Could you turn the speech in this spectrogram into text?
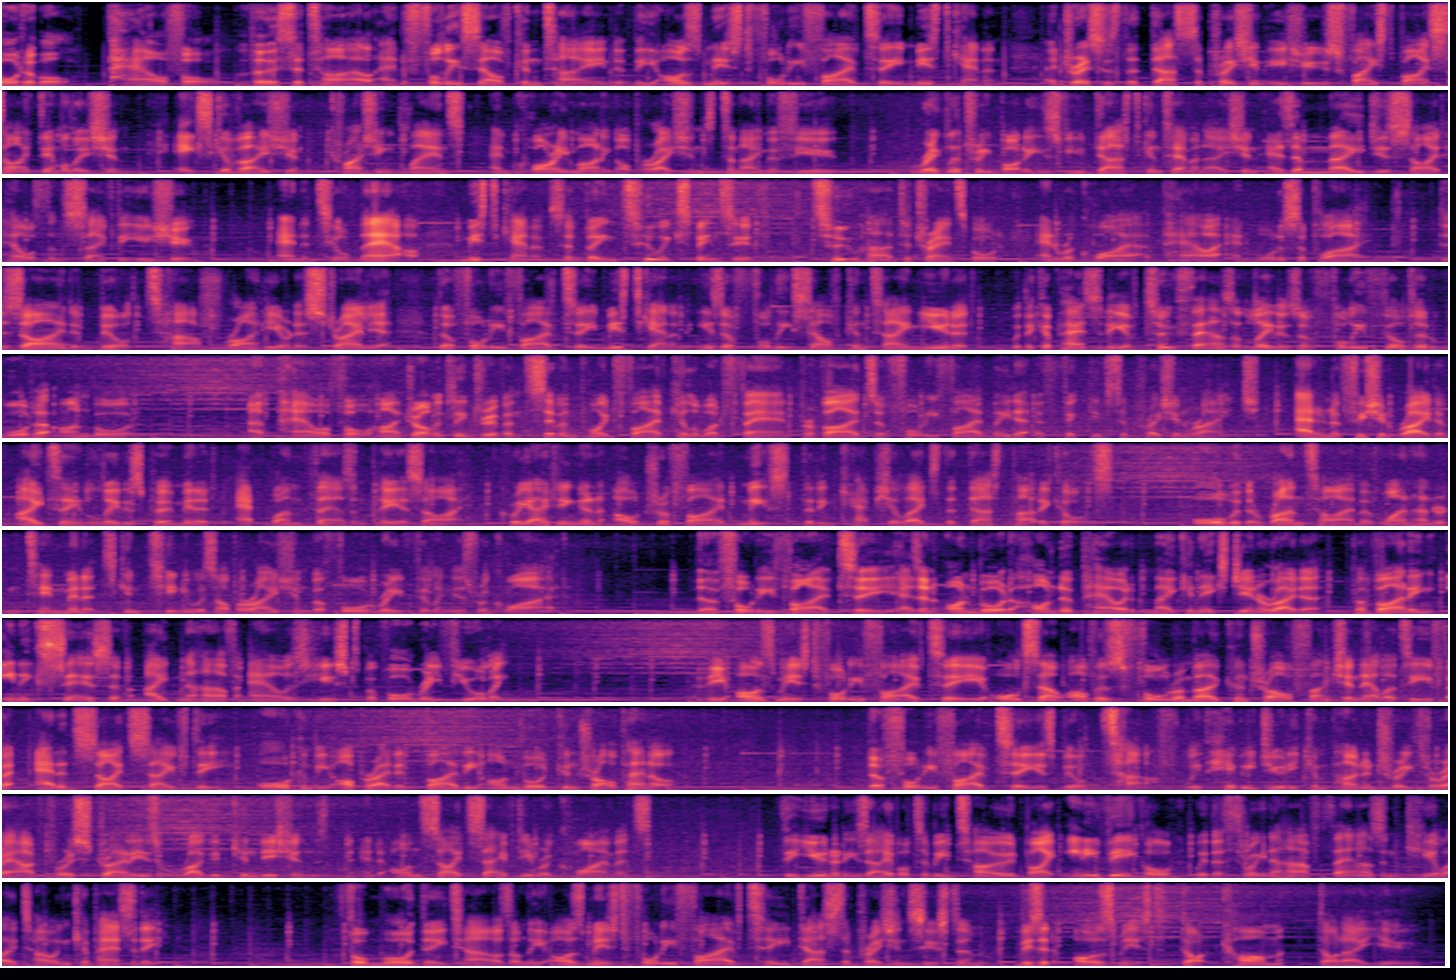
Portable, powerful, versatile and fully self-contained, the Ozmist 45T mist cannon addresses the dust suppression issues faced by site demolition, excavation, crushing plants and quarry mining operations to name a few. Regulatory bodies view dust contamination as a major site health and safety issue. And until now, mist cannons have been too expensive, too hard to transport and require a power and water supply. Designed and built tough right here in Australia, the 45T mist cannon is a fully self-contained unit with a capacity of 2,000 litres of fully filtered water on board. A powerful, hydraulically driven 7.5 kilowatt fan provides a 45 metre effective suppression range at an efficient rate of 18 litres per minute at 1000 psi, creating an ultra-fine mist that encapsulates the dust particles all with a runtime of 110 minutes continuous operation before refilling is required. The 45T has an onboard Honda-powered Makinex generator, providing in excess of 8.5 hours use before refueling. The Ozmist 45T also offers full remote control functionality for added site safety or can be operated via the onboard control panel. The 45T is built tough with heavy-duty componentry throughout for Australia's rugged conditions and on-site safety requirements. The unit is able to be towed by any vehicle with a 3,500 kilo towing capacity. For more details on the Ozmist 45T dust suppression system, visit ozmist.com.au.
